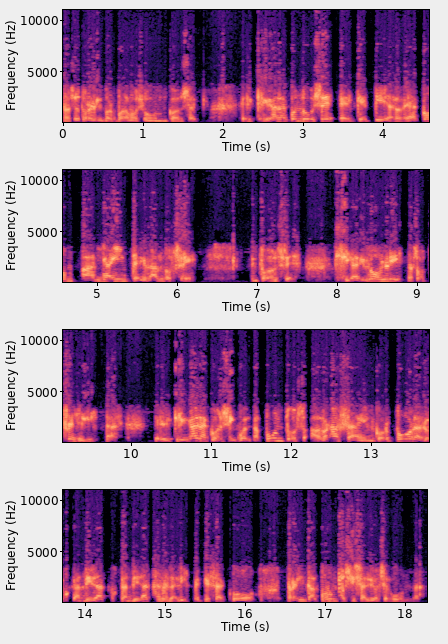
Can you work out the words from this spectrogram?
Nosotros le incorporamos un concepto. El que gana conduce, el que pierde acompaña integrándose. Entonces, si hay dos listas o tres listas el que gana con 50 puntos abraza e incorpora a los candidatos, candidatas de la lista que sacó 30 puntos y salió segunda.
